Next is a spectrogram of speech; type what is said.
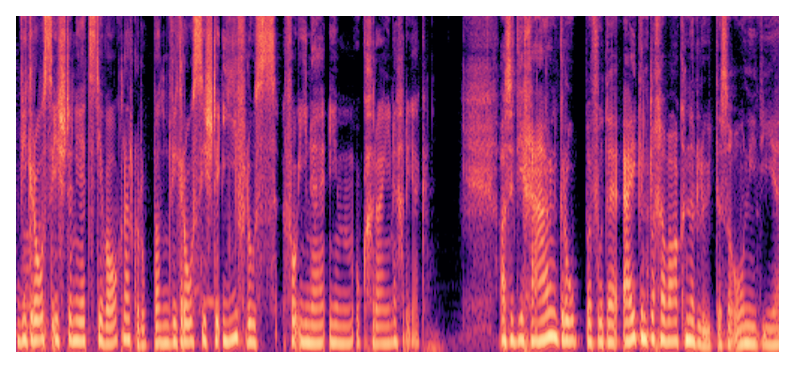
Wie groß ist denn jetzt die Wagner-Gruppe und wie groß ist der Einfluss von ihnen im Ukraine-Krieg? Also die Kerngruppe von den eigentlichen Wagner-Leuten, also ohne die,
